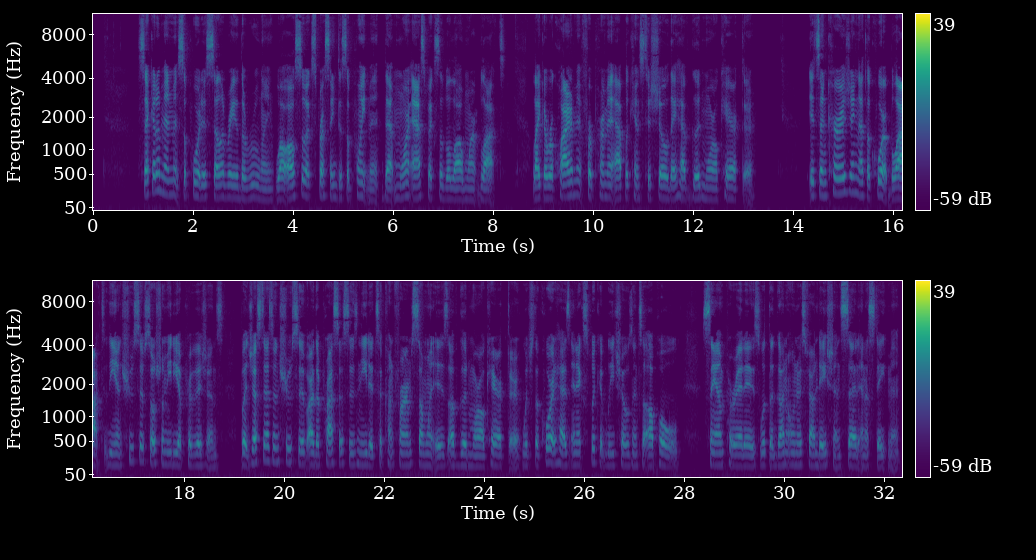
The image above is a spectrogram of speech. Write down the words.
Second Amendment supporters celebrated the ruling while also expressing disappointment that more aspects of the law weren't blocked, like a requirement for permit applicants to show they have good moral character. It's encouraging that the court blocked the intrusive social media provisions but just as intrusive are the processes needed to confirm someone is of good moral character, which the court has inexplicably chosen to uphold, Sam Paredes with the Gun Owners Foundation said in a statement.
